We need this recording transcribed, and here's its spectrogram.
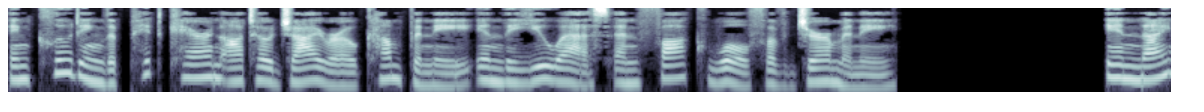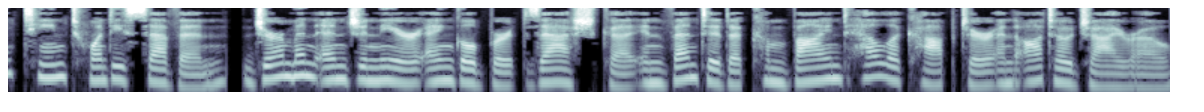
including the Pitcairn Autogyro Company in the US and Focke-Wulf of Germany. In 1927, German engineer Engelbert Zaschke invented a combined helicopter and autogyro.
